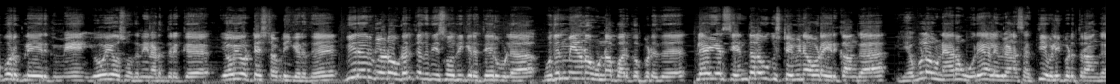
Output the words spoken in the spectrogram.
ஒவ்வொரு பிளேயருக்குமே யோயோ சோதனை நடந்திருக்கு. யோயோ டெஸ்ட் அப்படிங்கிறது வீரர்களோட உடற்தகுதி தகுதி சோதிக்கிற தேர்வுல முதன்மையான ஒன்னா பார்க்கப்படுது. பிளேயர்ஸ் எந்த அளவுக்கு ஸ்டெமினாவோட இருக்காங்க? எவ்வளவு நேரம் ஒரே அளவிலான சக்தியை வெளிப்படுத்துறாங்க?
